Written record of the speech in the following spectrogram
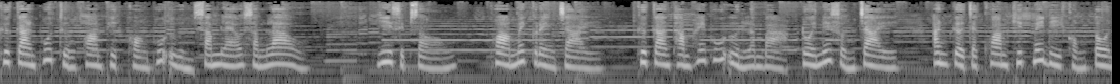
คือการพูดถึงความผิดของผู้อื่นซ้ำแล้วซ้ำเล่า 22. ความไม่เกรงใจ คือการทำให้ผู้อื่นลำบากโดยไม่สนใจ อันเกิดจากความคิดไม่ดีของตน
